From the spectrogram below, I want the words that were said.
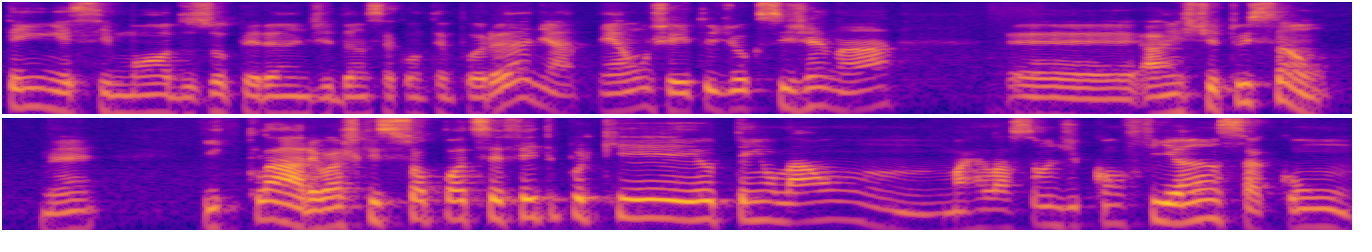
tem esse modus operandi de dança contemporânea, é um jeito de oxigenar é, a instituição, né? E claro, eu acho que isso só pode ser feito porque eu tenho lá um, uma relação de confiança com,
